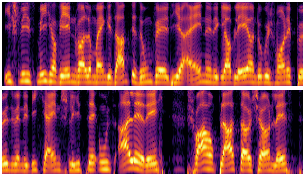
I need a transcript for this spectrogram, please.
ich schließe mich auf jeden Fall um mein gesamtes Umfeld hier ein und ich glaube, Lea, und du bist mal nicht böse, wenn ich dich einschließe, uns alle recht schwach und blass ausschauen lässt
